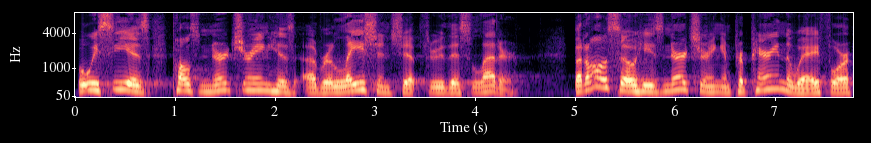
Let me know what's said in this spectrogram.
What we see is Paul's nurturing his a relationship through this letter. But also, he's nurturing and preparing the way for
